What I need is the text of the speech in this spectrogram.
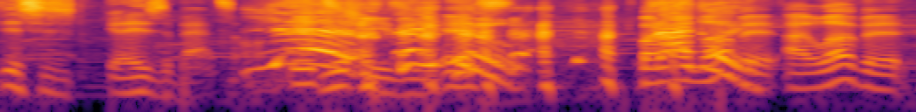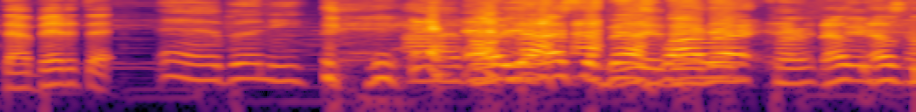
This is it is a bad song. Yes, it's cheesy. thank It's- you. but I love it. I love it. That bit at the ebony. Oh yeah, that's the best part right. That's, that's the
